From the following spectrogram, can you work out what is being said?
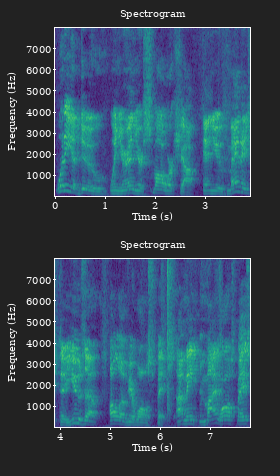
What do you do when you're in your small workshop and you've managed to use up all of your wall space? I mean, my wall space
